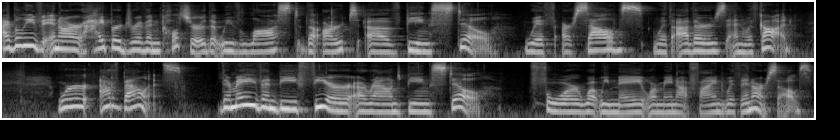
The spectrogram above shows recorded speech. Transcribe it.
I believe in our hyper driven culture that we've lost the art of being still with ourselves, with others, and with God. We're out of balance. There may even be fear around being still for what we may or may not find within ourselves.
